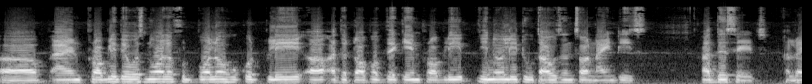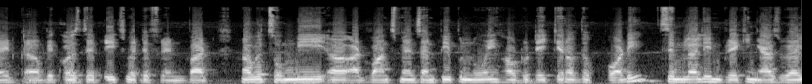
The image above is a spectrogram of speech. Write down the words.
and probably there was no other footballer who could play at the top of the game, probably in early 2000s or 90s at this age, right? Uh, because their peaks were different. But now with so many uh, advancements and people knowing how to take care of the body, similarly in breaking as well,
